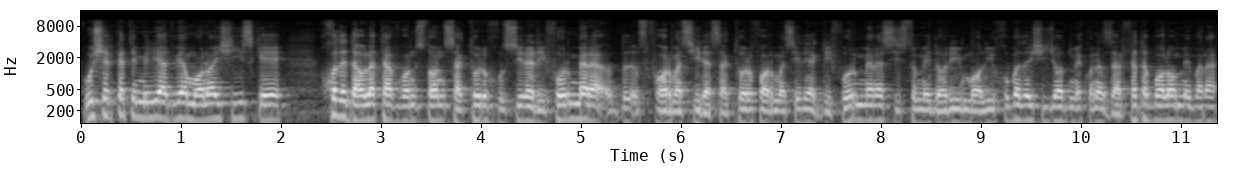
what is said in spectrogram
او شرکت ملی ادویه معنایش ایست که خود دولت افغانستان سکتور خصوصی را ریفورم میره فارمسی را سکتور فارمسی را یک ریفورم میره سیستم اداری مالی خوب دش ایجاد میکنه ظرفیت بالا میبره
